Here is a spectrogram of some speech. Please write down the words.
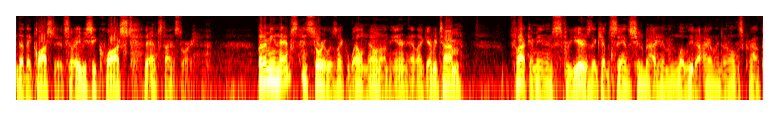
That they quashed it. So ABC quashed the Epstein story. But I mean, the Epstein story was like well known on the internet. Like every time, fuck, I mean, it was for years they kept saying shit about him and Lolita Island and all this crap.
